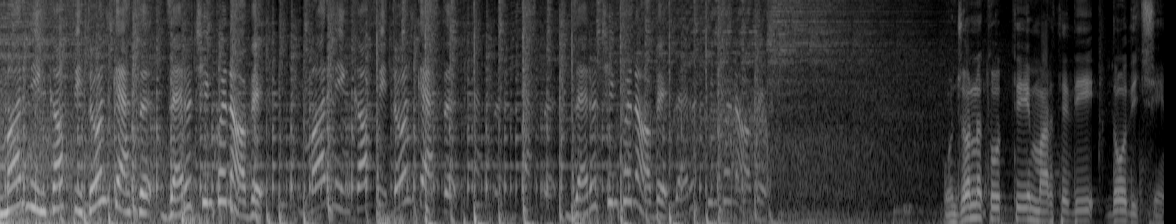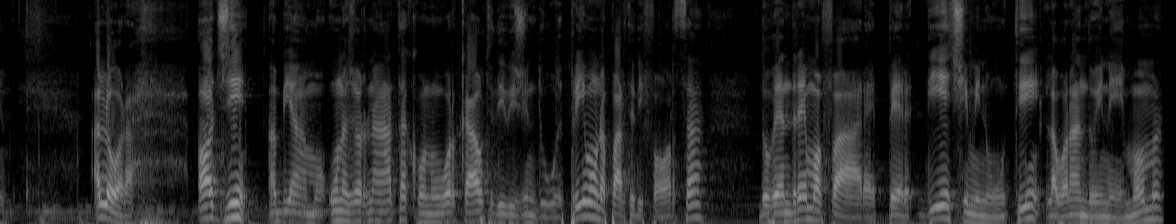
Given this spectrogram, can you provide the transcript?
Morning Coffee Talkcast 059 Morning Coffee Talkcast 059 059 Buongiorno a tutti, martedì 12. Allora, oggi abbiamo una giornata con un workout diviso in due. Prima una parte di forza dove andremo a fare per 10 minuti, lavorando in EMOM,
